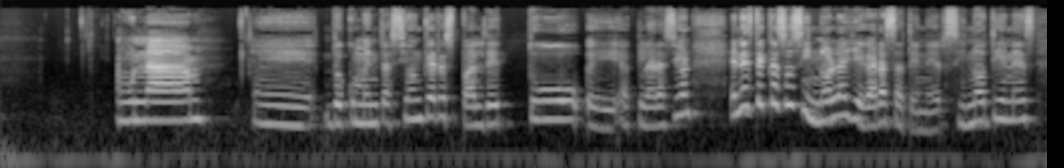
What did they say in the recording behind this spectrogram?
una eh, documentación que respalde tu eh, aclaración. En este caso, si no la llegaras a tener, si no tienes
